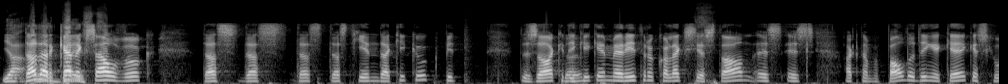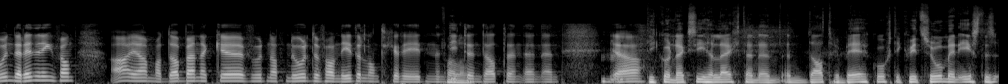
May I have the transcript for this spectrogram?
ja, dat herken ik is- zelf ook. Dat is, dat, is, dat, is, dat is hetgeen dat ik ook... De zaken die Ja. ik in mijn retro-collectie staan, is, is... Als ik naar bepaalde dingen kijk, is gewoon de herinnering van... Ah ja, maar dat ben ik eh, voor naar het noorden van Nederland gereden. En Voilà. dit en dat. En, en, en ja... die connectie gelegd en, en, en dat erbij gekocht. Ik weet zo, mijn eerste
